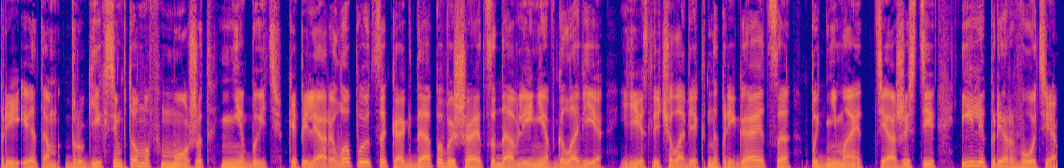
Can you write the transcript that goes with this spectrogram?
При этом других симптомов может не быть. Капилляры лопаются, когда повышается давление в голове, если человек напрягается, поднимает тяжести или при рвоте.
